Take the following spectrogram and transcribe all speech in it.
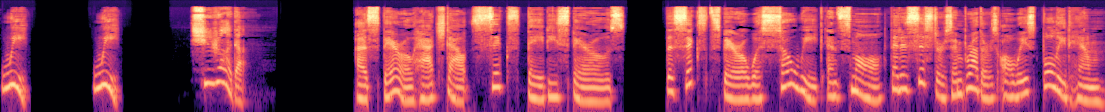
weak, weak，虚弱的。A sparrow hatched out six baby sparrows. The sixth sparrow was so weak and small that his sisters and brothers always bullied him.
